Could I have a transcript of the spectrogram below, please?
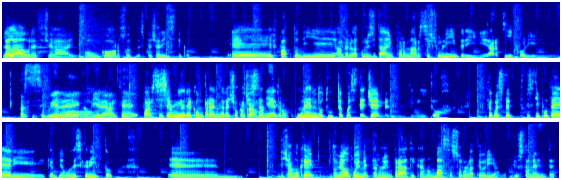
la laurea se ce l'hai o un corso specialistico e il fatto di avere la curiosità, informarsi su libri, articoli, farsi seguire, no, capire anche farsi seguire e comprendere ciò che ci sta dietro. Unendo tutte queste gemme dell'infinito, tutti questi poteri che abbiamo descritto, eh, diciamo che dobbiamo poi metterlo in pratica, non basta solo la teoria, giustamente.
